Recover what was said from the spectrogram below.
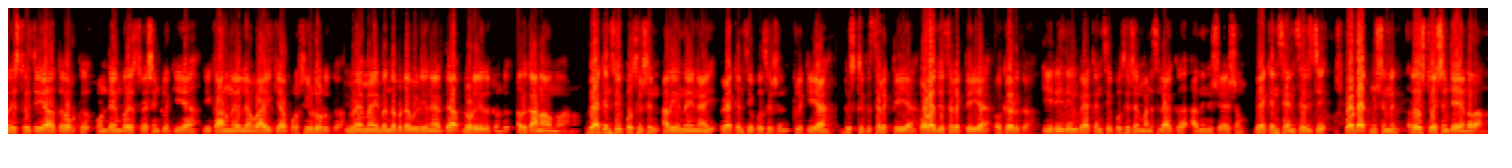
രജിസ്റ്റർ ചെയ്യാത്തവർക്ക് ഓൺ ടൈം രജിസ്ട്രേഷൻ ക്ലിക്ക് ചെയ്യുക. ഈ കാണുന്നതെല്ലാം വായിക്കുക പ്രൊസീഡ് കൊടുക്കുക ഇവയുമായി ബന്ധപ്പെട്ട വീഡിയോ നേരത്തെ അപ്ലോഡ് ചെയ്തിട്ടുണ്ട്. അത് കാണാവുന്നതാണ്. വേക്കൻസി പൊസിഷൻ അറിയുന്നതിനായി വേക്കൻസി പൊസിഷൻ ക്ലിക്ക് ചെയ്യുക. ഡിസ്ട്രിക്ട് സെലക്ട് ചെയ്യുക. കോളേജ് സെലക്ട് ചെയ്യുക. ഒക്കെ എടുക്കുക. ഈ രീതിയിൽ വേക്കൻസി പൊസിഷൻ മനസ്സിലാക്കുക. അതിനുശേഷം വേക്കൻസി അനുസരിച്ച് സ്പോട്ട് അഡ്മിഷനിൽ രജിസ്ട്രേഷൻ ചെയ്യേണ്ടതാണ്.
